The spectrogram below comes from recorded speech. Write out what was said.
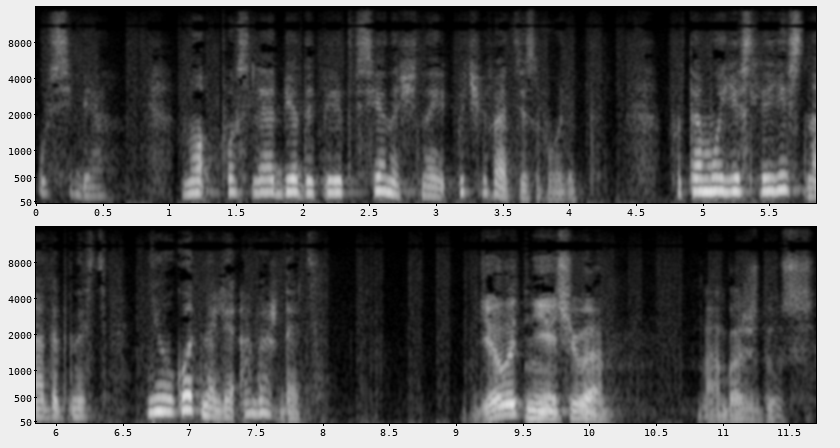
У себя. Но после обеда перед всеночной почевать изволит. Потому, если есть надобность, не угодно ли обождать? Делать нечего. Обождусь.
